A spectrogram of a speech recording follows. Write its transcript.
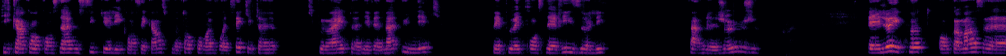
Puis quand on considère aussi que les conséquences, mettons pour un voie de fait qui peut être un événement unique, ben, peut être considéré isolé par le juge. Ben là, écoute, on commence à,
